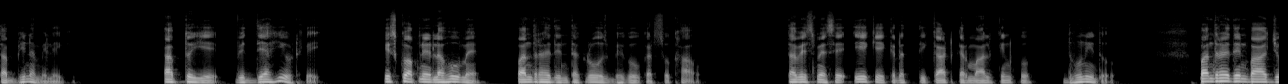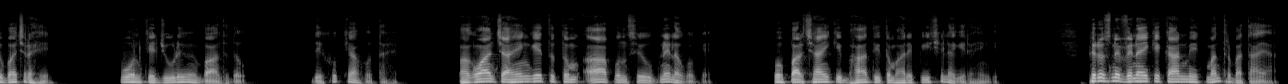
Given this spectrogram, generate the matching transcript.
तब भी न मिलेगी। अब तो ये विद्या ही उठ गई। इसको अपने लहू में पंद्रह दिन तक रोज भिगोकर सुखाओ। तब इसमें से एक एक रत्ती काटकर मालकिन को धूनी दो। पंद्रह दिन बाद जो बच रहे, वो उनके जूड़े में बाँध दो। देखो क्या होता है। भगवान चाहेंगे तो तुम आप उनसे उबने लगोगे। वो परछाई की भांति तुम्हारे पीछे लगी रहेंगी। फिर उसने विनय के कान में एक मंत्र बताया,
